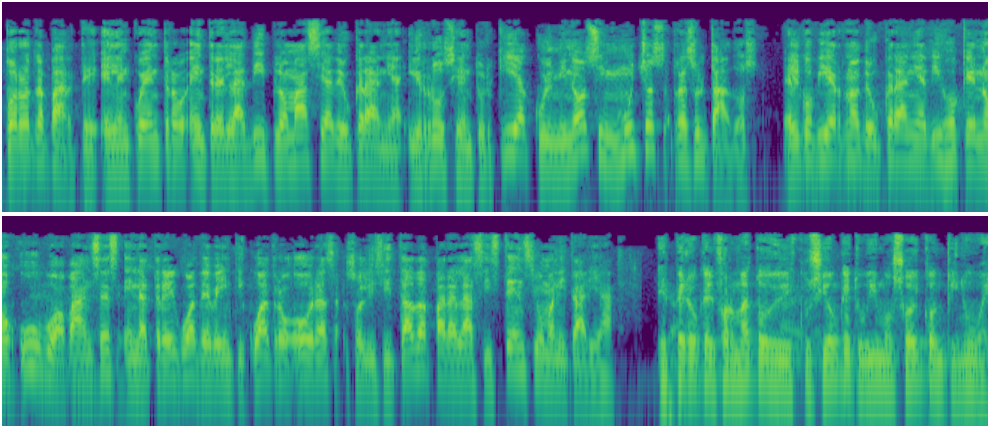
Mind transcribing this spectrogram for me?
Por otra parte, el encuentro entre la diplomacia de Ucrania y Rusia en Turquía culminó sin muchos resultados. El gobierno de Ucrania dijo que no hubo avances en la tregua de 24 horas solicitada para la asistencia humanitaria. Espero que el formato de discusión que tuvimos hoy continúe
